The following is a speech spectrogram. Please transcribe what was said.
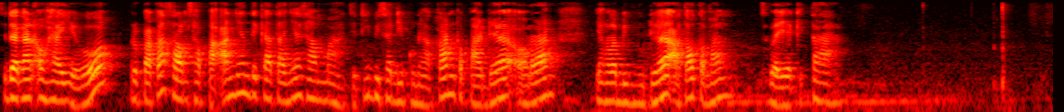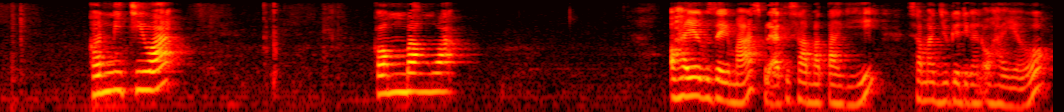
Sedangkan ohayo merupakan salam sapaan yang tingkatannya sama. Jadi bisa digunakan kepada orang yang lebih muda atau teman sebaya kita. Konnichiwa. Konbanwa. Ohayo gozaimasu berarti selamat pagi, sama juga dengan ohayo.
